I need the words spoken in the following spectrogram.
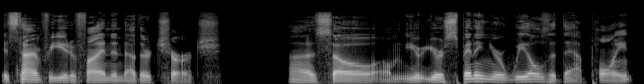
It's time for you to find another church. Uh, so um, you're, you're spinning your wheels at that point,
